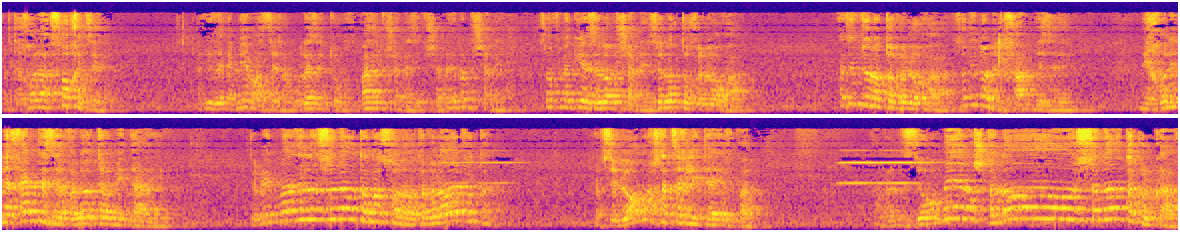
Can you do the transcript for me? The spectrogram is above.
אבל אתה יכול להפוך את זה. להגיד, רגע, מי אמר זה רע? אולי זה טוב. מה זה משנה? זה משנה? לא משנה. בסוף להגיע, זה לא משנה, זה לא טוב ולא רע. אז אם זה לא טוב ולא רע, אז אני לא נלחם בזה. אני יכול להילחם בזה, אבל לא יותר מדי. אתה מבין? מה זה לא שונא אותה, לא שונא אותה ולא אוהב אותה. עכשיו, זה לא אומר שאתה צריך להתאהב בה. אבל זה אומר שאתה לא שונא אותה כל כך,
